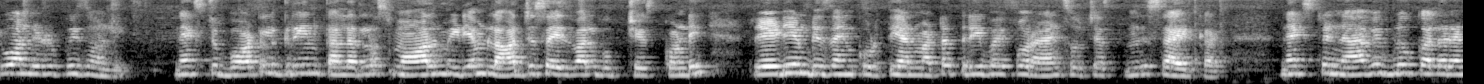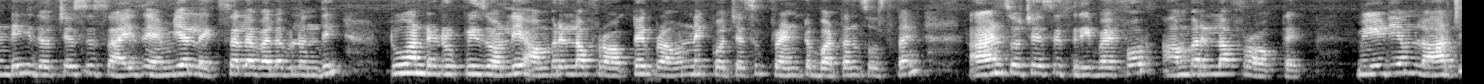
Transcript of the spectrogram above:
two hundred rupees only next bottle green కలర్లో స్మాల్ మీడియం లార్జ్ సైజ్ వాళ్ళు బుక్ చేసుకోండి. రేడియం డిజైన్ కుర్తీ అనమాట త్రీ బై ఫోర్ హ్యాండ్స్ వచ్చేస్తుంది side cut next navy blue colour అండి. ఇది వచ్చేసి size M L XL available ఉంది. Two hundred rupees only umbrella frock type round neck వచ్చేసి ఫ్రంట్ బటన్స్ వస్తాయి. హ్యాండ్స్ వచ్చేసి three by four umbrella frock type medium large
